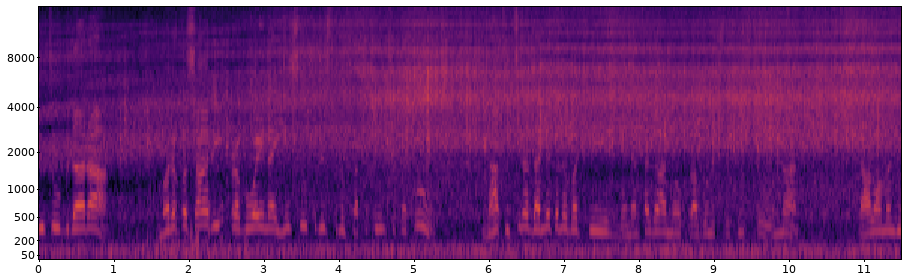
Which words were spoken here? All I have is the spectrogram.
YouTube ద్వారా మరొకసారి ప్రభు అయిన యేసుక్రీస్తును ప్రకటించుటకు నాకు ఇచ్చిన ధన్యతను బట్టి నేను ఎంతగానో ప్రభుని స్థుతిస్తూ ఉన్నాను. చాలామంది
